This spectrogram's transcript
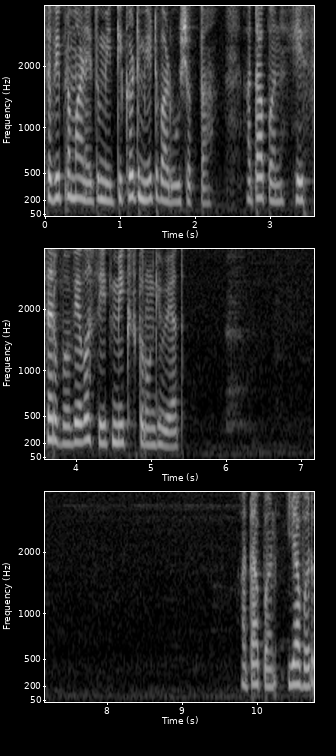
चवीप्रमाणे तुम्ही तिखट मीठ वाढवू शकता. आता आपण हे सर्व व्यवस्थित मिक्स करून घेऊयात. आता आपण यावर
